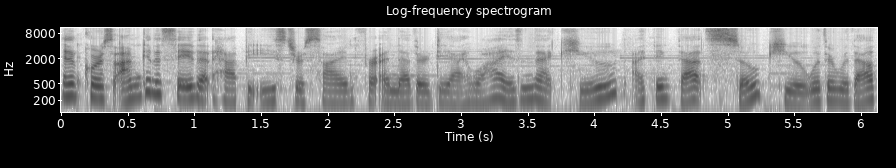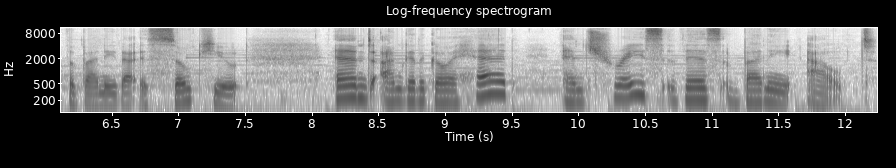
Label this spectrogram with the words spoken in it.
And of course, I'm going to save that Happy Easter sign for another DIY. Isn't that cute? I think that's so cute. With or without the bunny, that is so cute. And I'm going to go ahead and trace this bunny out.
